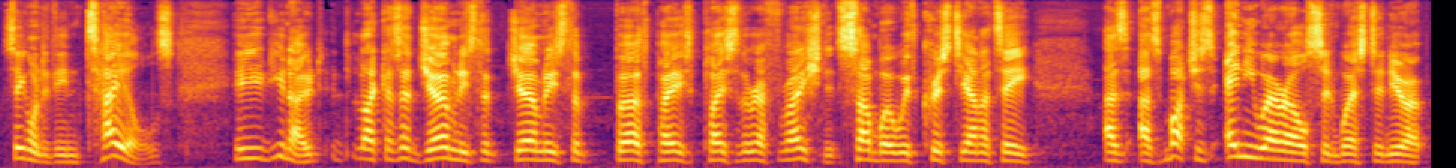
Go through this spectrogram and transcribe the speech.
seeing what it entails. You, you know like i said germany's the germany's the birthplace place of the reformation. It's somewhere with christianity as as much as anywhere else in western europe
